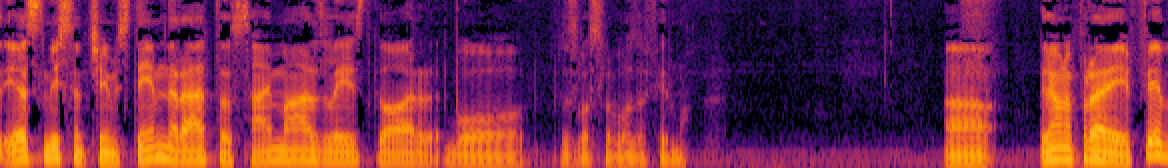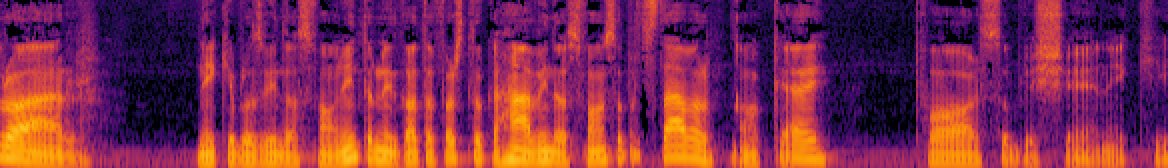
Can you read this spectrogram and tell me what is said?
jaz mislim, če jim s tem ne rata vsaj malo zlest gor, bo zelo slabo za firmo. Uh, gremo naprej, februar, nekaj je bilo z Windows Phone, internet, got a first look, aha, Windows Phone so predstavili, ok, pol so bili še neki.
